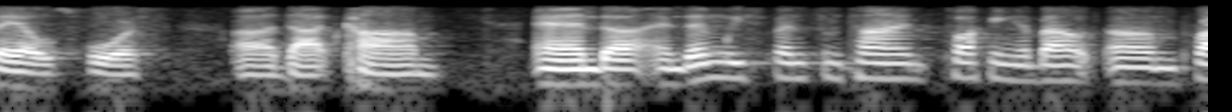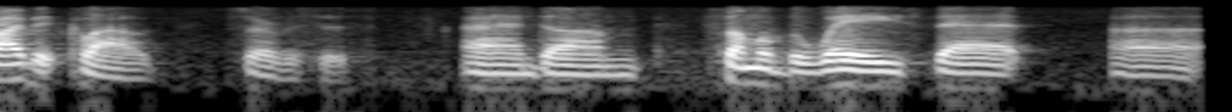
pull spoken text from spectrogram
Salesforce.com. Uh, and uh, and then we spend some time talking about um, private cloud services and um, some of the ways that uh,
